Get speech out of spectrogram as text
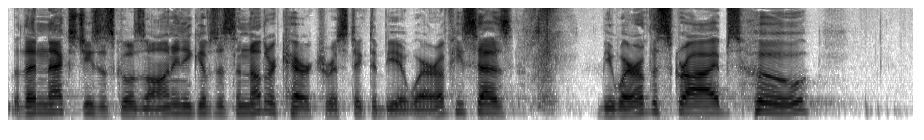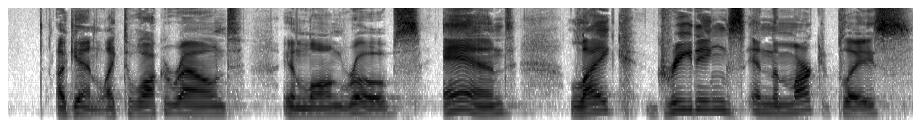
But then next, Jesus goes on and he gives us another characteristic to be aware of. He says, Beware of the scribes who, again, like to walk around in long robes and like greetings in the marketplace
